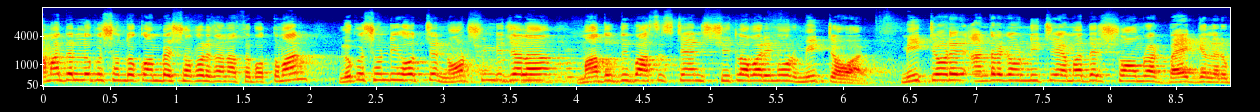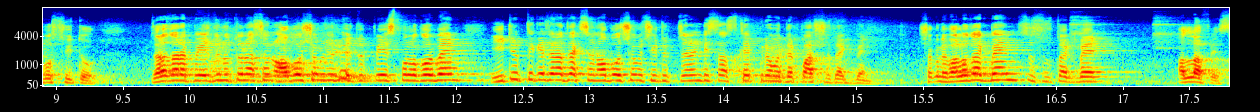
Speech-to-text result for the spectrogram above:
আমাদের লোকেশন তো কম বেশ সকলে জানা আছে বর্তমান। লোকেশনটি হচ্ছে নরসিংদী জেলা মাধবদী বাস স্ট্যান্ড শীতলাবাড়ি মোড় মিড টাওয়ার মিড টাওয়ারের আন্ডারগ্রাউন্ড নিচে আমাদের সম্রাট বাইক গ্যালারি অবস্থিত। যারা যারা পেজ নতুন আছেন, অবশ্যই ফেসবুক পেজ ফলো করবেন। ইউটিউব থেকে যারা দেখছেন, অবশ্যই ইউটিউব চ্যানেলটি সাবস্ক্রাইব করে আমাদের পাশে থাকবেন। সকলে ভালো থাকবেন, সুস্থ থাকবেন। আল্লাহ হাফেজ।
